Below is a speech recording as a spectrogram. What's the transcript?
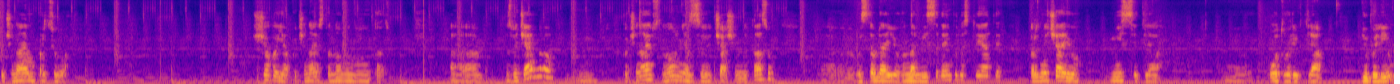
починаємо працювати. З чого я починаю встановлення унітазу? Е, Звичайно, починаю встановлення з чаші унітазу. Виставляю його на місце, де він буде стояти. Розмічаю місце для е, отворів для дюбелів,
